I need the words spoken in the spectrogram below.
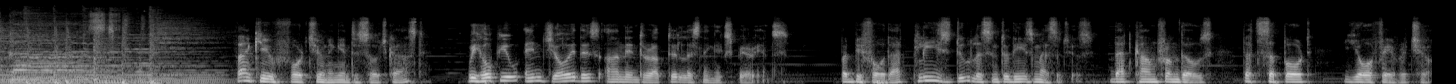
Sochcast. Thank you for tuning into Sochcast. We hope you enjoy this uninterrupted listening experience. But before that, please do listen to these messages that come from those that support your favorite show.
